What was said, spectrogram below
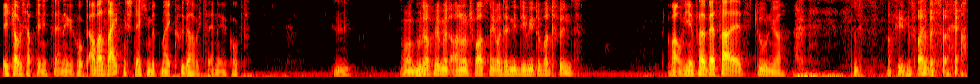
Ich glaube, ich habe den nicht zu Ende geguckt. Aber Seitenstechen mit Mike Krüger habe ich zu Ende geguckt. Hm. Aber ein guter hm. Film mit Arnold Schwarzenegger und Danny DeVito war Twins. War auf jeden Fall besser als Junior. auf jeden Fall besser, ja.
